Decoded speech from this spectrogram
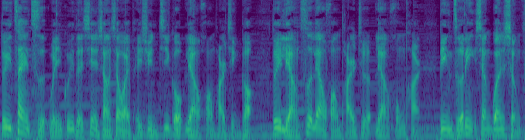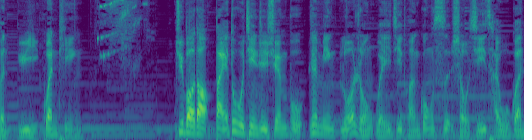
对再次违规的线上校外培训机构亮黄牌警告；对两次亮黄牌者亮红牌，并责令相关省份予以关停。据报道，百度近日宣布任命罗荣为集团公司首席财务官，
